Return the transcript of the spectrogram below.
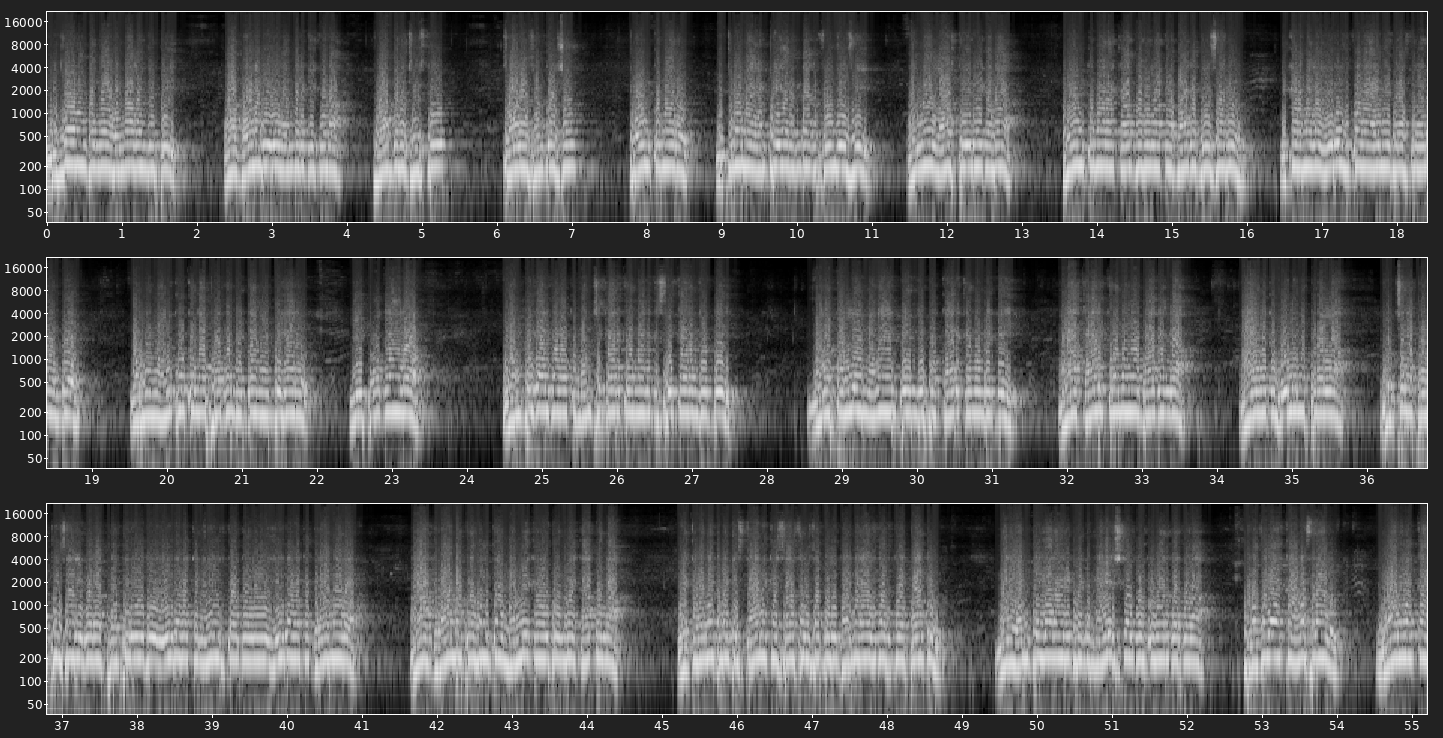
విజయవంతంగా ఉండాలని చెప్పి ఆ గోడదేవులందరికీ కూడా ప్రార్థన చేస్తూ చాలా సంతోషం. ప్రేమ్ కుమార్ ఇప్పుడే మా ఎంపీ గారు ఇందాక ఫోన్ చేసి అన్నా లాస్ట్ ఇయరే కదా ప్రేమ్ కుమార్ యొక్క ఆధ్వర్యంలో అక్కడ బాగా చేశారు. ఇక్కడ మళ్ళీ ఈ రోజు కూడా ఆయన చేస్తున్నాడు అంటే మరి నేను అనుకోకుండా ప్రోగ్రాం పెట్టాను ఎంపీ గారు. ఈ ప్రోగ్రామ్లో ఎంపీ గారు కూడా ఒక మంచి కార్యక్రమానికి శ్రీకారం చుట్టి మన పల్లె మన ఎంపీ అని చెప్పి ఒక కార్యక్రమం పెట్టి ఆ కార్యక్రమంలో భాగంగా ఆయనకు వీలున్నప్పుడల్లా వచ్చిన ప్రతిసారి కూడా ప్రతిరోజు ఏదో ఒక నియోజకవర్గంలో ఏదో ఒక గ్రామంలో ఆ గ్రామ ప్రజలతో మమేకం కాకుండా ఇక్కడ ఉన్నటువంటి స్థానిక శాసనసభ్యులు ధర్మరాజు గారితో పాటు మన ఎంపీ గారు అయినటువంటి మహేష్ గారు కుమార్ గారు కూడా ప్రజల యొక్క అవసరాలు వారి యొక్క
